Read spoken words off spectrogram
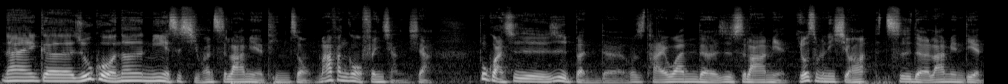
那个，如果呢，你也是喜欢吃拉面的听众，麻烦跟我分享一下，不管是日本的或是台湾的日式拉面，有什么你喜欢吃的拉面店，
